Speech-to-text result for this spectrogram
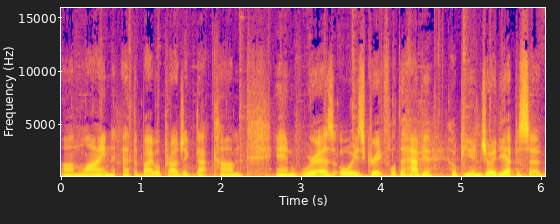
online at thebibleproject.com. And we're, as always, grateful to have you. Hope you enjoy the episode.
